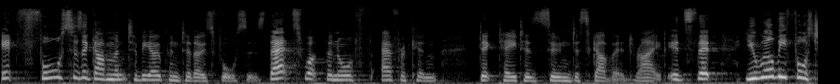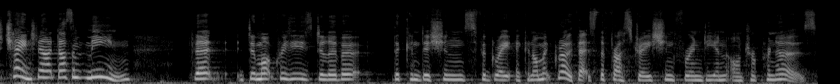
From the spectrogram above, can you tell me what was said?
it forces a government to be open to those forces. That's what the North African dictators soon discovered, right? It's that you will be forced to change. Now, it doesn't mean that democracies deliver the conditions for great economic growth. That's the frustration for Indian entrepreneurs.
